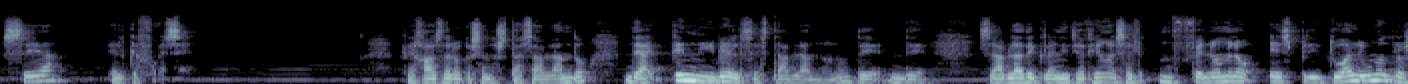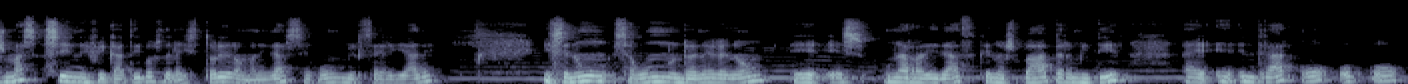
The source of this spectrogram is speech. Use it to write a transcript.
sea el que fuese. Fijaos de lo que se nos está hablando, de a qué nivel se está hablando, ¿no? De, se habla de que la iniciación es un fenómeno espiritual y uno de los más significativos de la historia de la humanidad, según Mircea Eliade, y según, René Guénon, eh, es una realidad que nos va a permitir eh, entrar o,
